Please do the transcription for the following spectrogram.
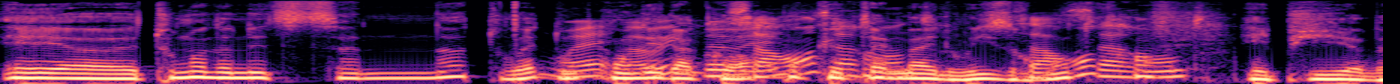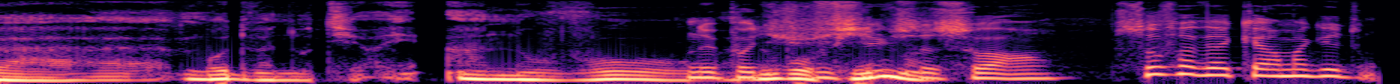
Et euh, tout le monde a donné sa note, ouais, donc Ouais, on bah est oui, d'accord pour que Thelma et. Louise Ça rentrent. Ça rentre. Et puis, euh, bah, Maud va nous tirer un nouveau, On n'est pas un nouveau difficile film. ce soir, hein. sauf avec Armageddon.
